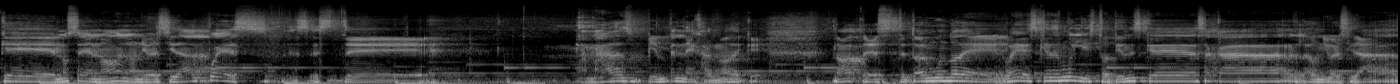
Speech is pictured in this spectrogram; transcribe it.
que, no sé, ¿no? En la universidad, pues, es- este. Mamadas bien pendejas, ¿no? De que No, este, todo el mundo de, güey, es que eres muy listo, tienes que sacar la universidad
